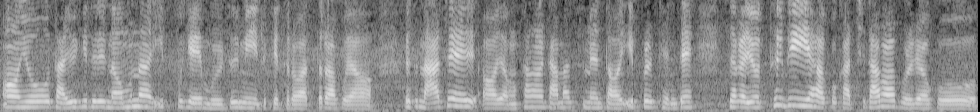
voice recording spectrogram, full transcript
어, 요 다육이들이 너무나 이쁘게 물듬이 이렇게 들어왔더라고요. 그래서 낮에 어, 영상을 담았으면 더 이쁠 텐데 제가 요 트리하고 같이 담아 보려고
